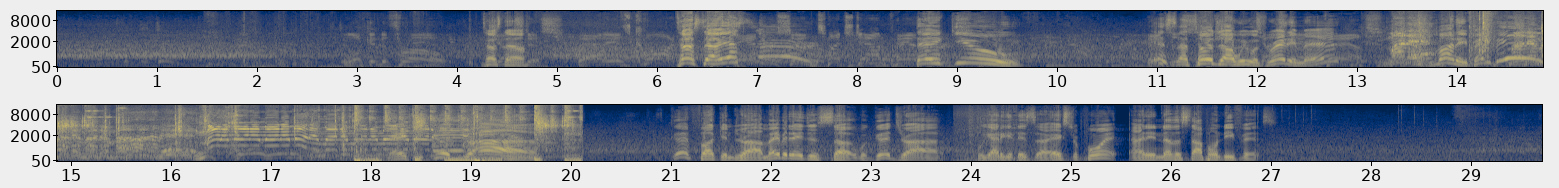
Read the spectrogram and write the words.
Looking to throw. Touchdown. That is caught. Touchdown. Yes, Anderson, sir. Touchdown Thank you. Yes, I told y'all we was ready, man. That's money, baby. Money, money, money, money. Thank you. Good drive. Good fucking drive. Maybe they just suck, but good drive. We got to get this uh, extra point. I need another stop on defense.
